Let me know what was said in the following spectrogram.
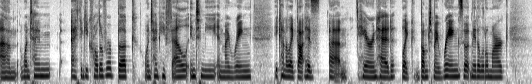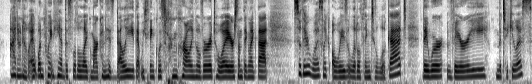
Um, one time, I think he crawled over a book. One time, he fell into me and my ring. He kind of like got his um, hair and head like bumped my ring, so it made a little mark. I don't know. At one point, he had this little like mark on his belly that we think was from crawling over a toy or something like that. So there was like always a little thing to look at. They were very meticulous,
